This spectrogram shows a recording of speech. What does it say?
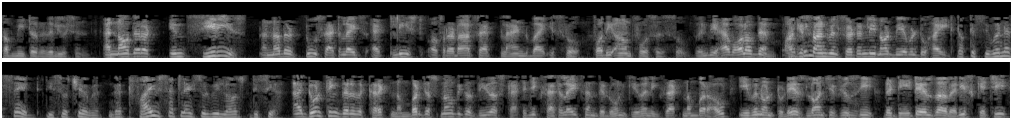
sub meter resolution. And now there are in series another two satellites at least of RadarSat planned by ISRO for the armed forces. So when we have all of them, Pakistan will certainly not be able to hide. Dr. Sivan has said, ISRO chairman, that five satellites will be launched this year. I don't think there is a correct number just now because these are strategic satellites and they don't give an exact number out. Even on today's launch, if you mm. see, the details are very sketchy.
